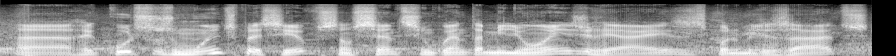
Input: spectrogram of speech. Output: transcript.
uh, recursos muito expressivos, são 150 milhões de reais disponibilizados,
